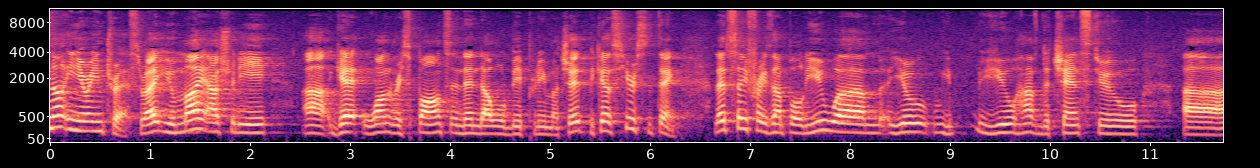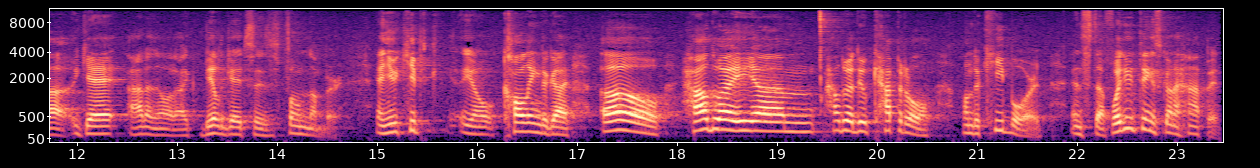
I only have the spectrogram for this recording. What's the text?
not in your interest, right? You might actually uh, get one response and then that will be pretty much it. Because here's the thing let's say, for example, you, um, you, you have the chance to uh, get, I don't know, like Bill Gates' phone number. And you keep, you know, calling the guy, oh, how do I, um, how do I do capital on the keyboard and stuff? What do you think is going to happen?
